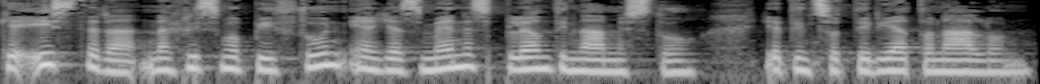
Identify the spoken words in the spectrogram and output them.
και ύστερα να χρησιμοποιηθούν οι αγιασμένες πλέον δυνάμεις του για την σωτηρία των άλλων.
